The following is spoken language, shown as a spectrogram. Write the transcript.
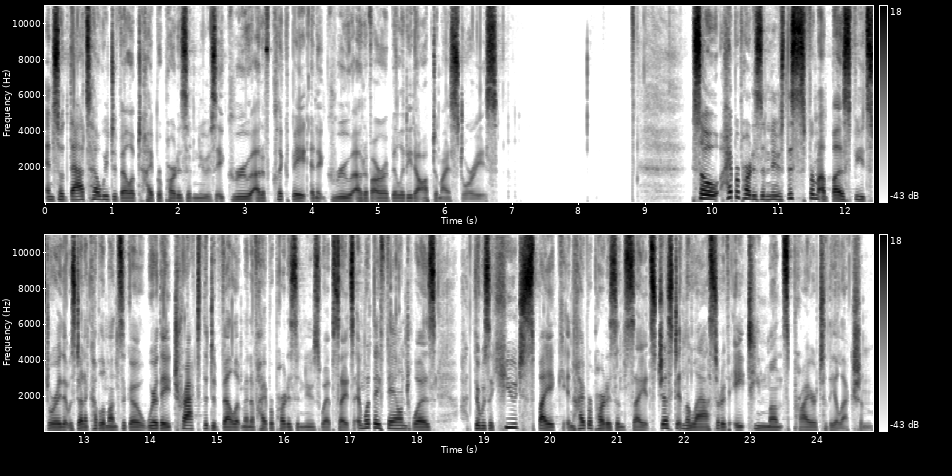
And so that's how we developed hyper-partisan news. It grew out of clickbait and it grew out of our ability to optimize stories. So hyperpartisan news, this is from a BuzzFeed story that was done a couple of months ago where they tracked the development of hyperpartisan news websites. And what they found was there was a huge spike in hyperpartisan sites just in the last sort of 18 months prior to the election.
